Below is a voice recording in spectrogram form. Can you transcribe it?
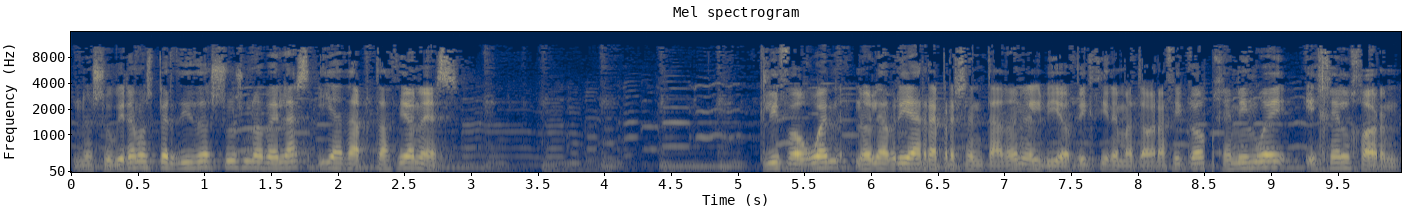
Nos hubiéramos perdido sus novelas y adaptaciones. Cliff Owen no le habría representado en el biopic cinematográfico Hemingway y Hellhorn,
